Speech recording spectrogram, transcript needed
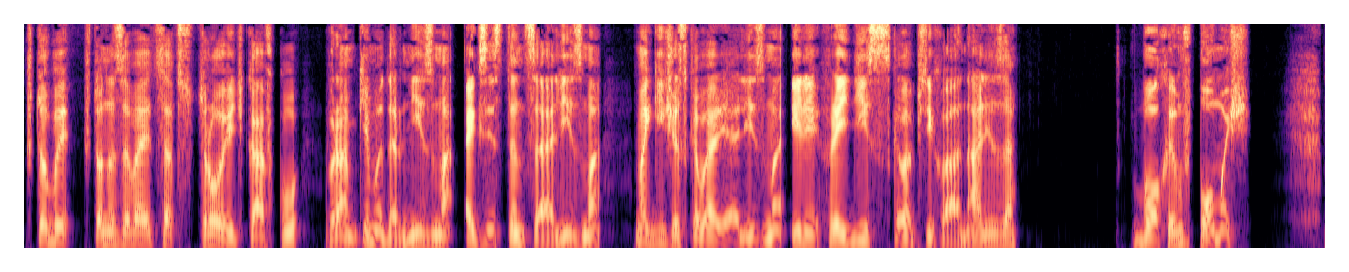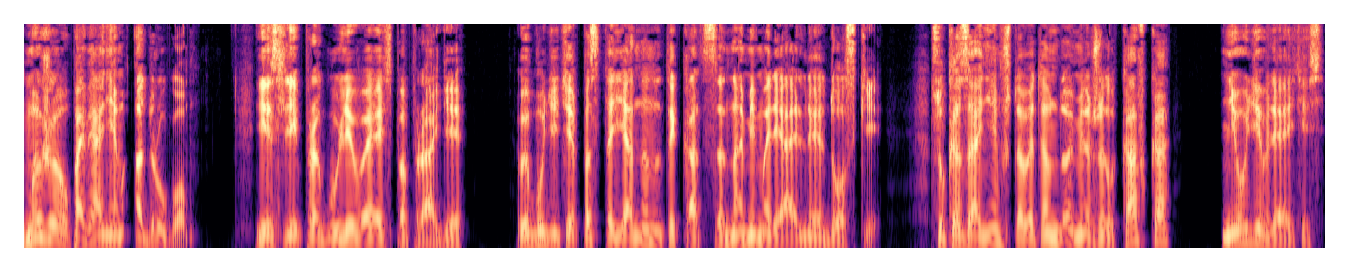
чтобы, что называется, встроить Кавку в рамки модернизма, экзистенциализма, магического реализма или фрейдистского психоанализа. Бог им в помощь. Мы же упомянем о другом. Если, прогуливаясь по Праге, вы будете постоянно натыкаться на мемориальные доски с указанием, что в этом доме жил Кавка, не удивляйтесь,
